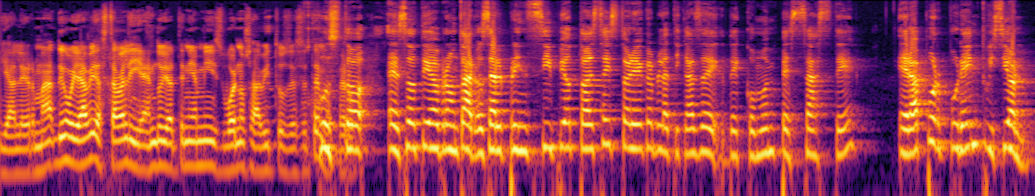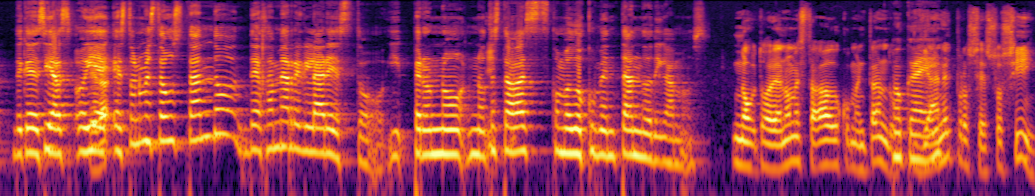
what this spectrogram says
y a leer más. Digo, ya, ya estaba leyendo, ya tenía mis buenos hábitos de ese tema. Justo eso te iba a preguntar. O sea, al principio, toda esta historia que platicas de, de cómo empezaste era por pura intuición, de que decías, oye, esto no me está gustando, déjame arreglar esto. Y, pero no, no te estabas como documentando, digamos. No, todavía no me estaba documentando. Ya en el proceso sí.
